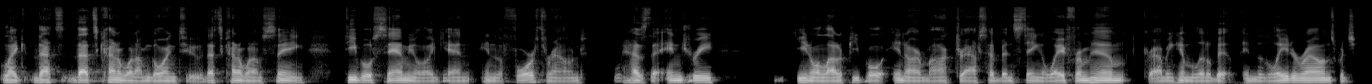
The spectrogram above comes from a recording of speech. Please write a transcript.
like that's that's kind of what I'm going to. That's kind of what I'm saying. Deebo Samuel again in the fourth round has the injury. You know, a lot of people in our mock drafts have been staying away from him, grabbing him a little bit into the later rounds, which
